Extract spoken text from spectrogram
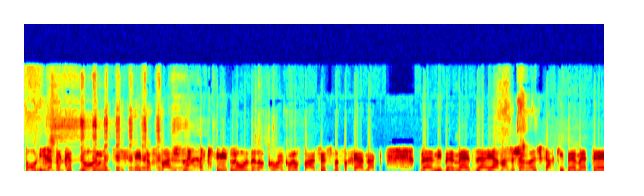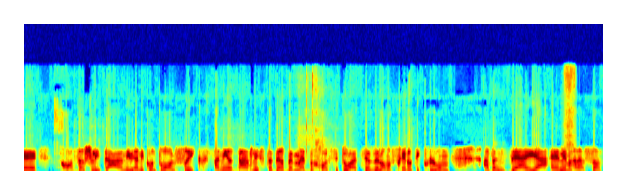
בואו נראה בגדול את הפאשלה, כאילו, זה לא קורה כל הופעה שיש מסכי ענק. ואני באמת, זה היה משהו שאני לא אשכח, כי באמת אה, חוסר שליטה, אני, אני control freak. אני יודעת להסתדר באמת בכל סיטואציה, זה לא מפחיד אותי כלום. אבל זה היה, אין לי מה לעשות.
